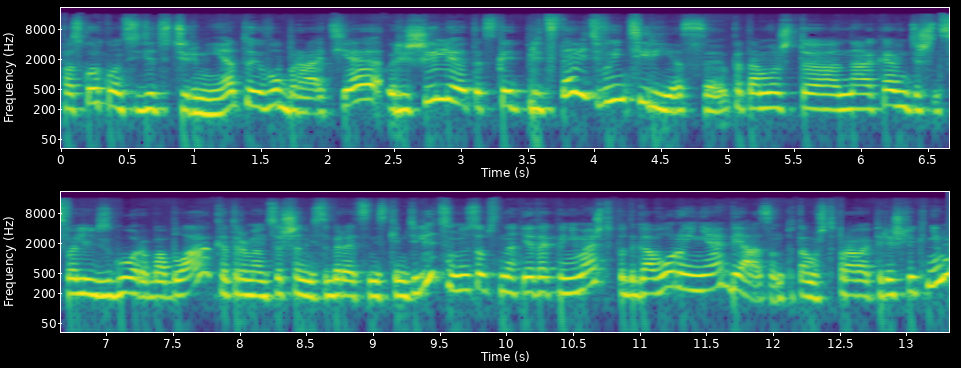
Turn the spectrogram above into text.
поскольку он сидит в тюрьме, то его братья решили, так сказать, представить его интересы, потому что на Кавендиш свалились горы бабла, которыми он совершенно не собирается ни с кем делиться. Ну и, собственно, я так понимаю, что по договору и не обязан, потому что права перешли к нему,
